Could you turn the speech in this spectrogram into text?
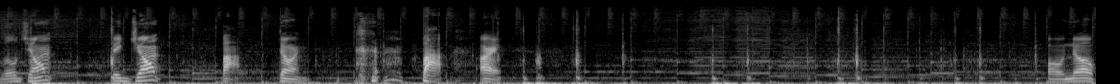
Little jump. Big jump. Bop. Done. Bop. Alright. Oh no.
